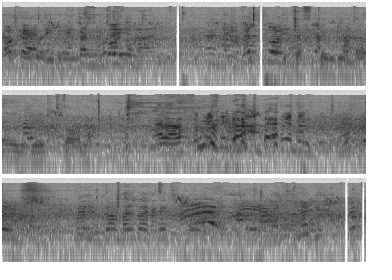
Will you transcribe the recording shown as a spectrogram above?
Okay, I think we can go in. Let's go in. Ichafuke ndio ta- ndio tutaona. Esther,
